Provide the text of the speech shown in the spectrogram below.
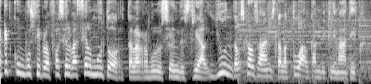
Aquest combustible fòssil va ser el motor de la revolució industrial i un dels causants de l'actual canvi climàtic.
